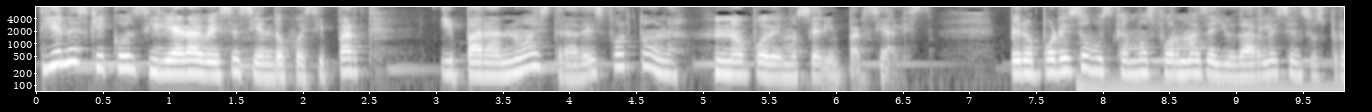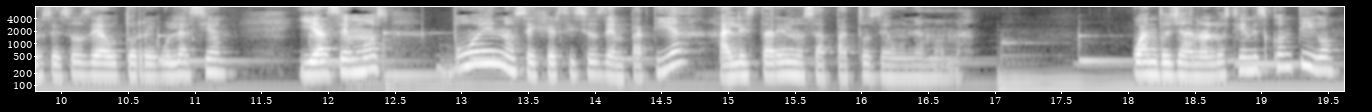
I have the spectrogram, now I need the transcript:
Tienes que conciliar a veces siendo juez y parte, y para nuestra desfortuna no podemos ser imparciales pero por eso buscamos formas de ayudarles en sus procesos de autorregulación y hacemos buenos ejercicios de empatía al estar en los zapatos de una mamá. Cuando ya no los tienes contigo,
